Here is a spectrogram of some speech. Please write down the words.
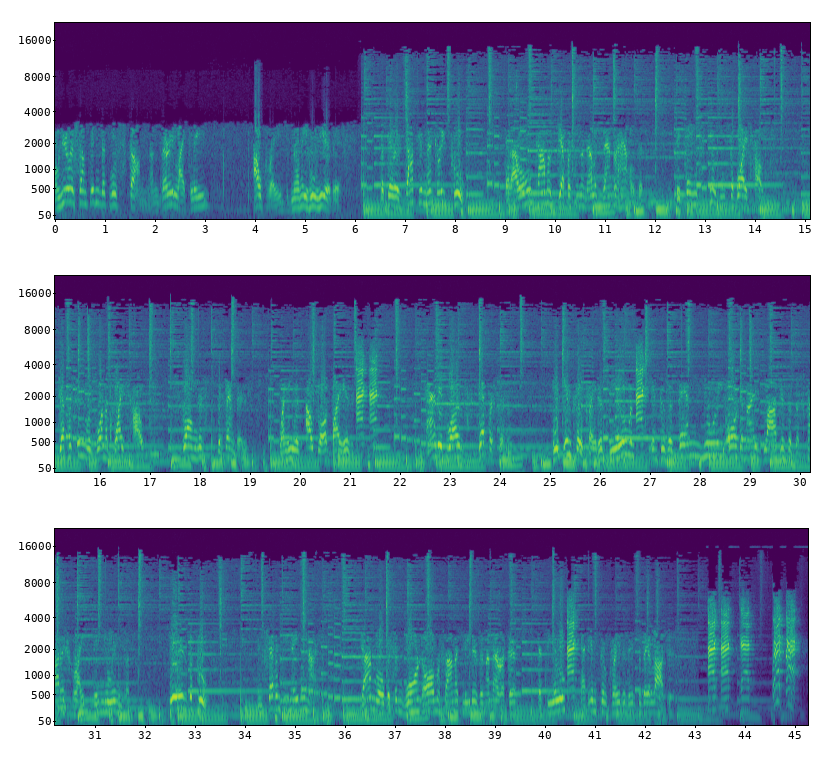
Now, here is something that will stun and very likely outrage many who hear this. But there is documentary proof that our own Thomas Jefferson and Alexander Hamilton became students of Weishaupt. Jefferson was one of Weishaupt's strongest defenders when he was outlawed by his and it was Jefferson who infiltrated the Illuminati into the then newly organized lodges of the Scottish Rite in New England. Here is the proof. In 1789, John Robison warned all Masonic leaders in America that the Illuminati had infiltrated into their lodges.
